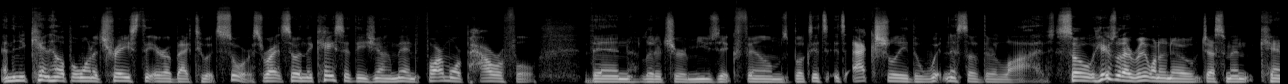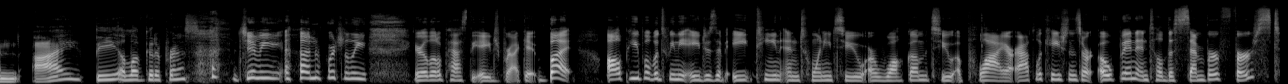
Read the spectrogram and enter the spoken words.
And then you can't help but want to trace the arrow back to its source, right? So, in the case of these young men, far more powerful than literature, music, films, books, it's, it's actually the witness of their lives. So, here's what I really want to know, Jessamine. Can I be a Love Good apprentice? Jimmy, unfortunately, you're a little past the age bracket, but all people between the ages of 18 and 22 are welcome to apply. Our applications are open until December 1st.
